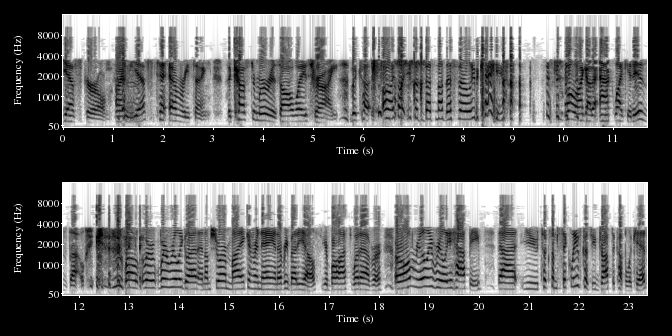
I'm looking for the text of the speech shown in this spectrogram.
yes girl. I'm yes to everything. The customer is always right. The cu- oh, I thought you said that that's not necessarily the case. well, I got to act like it is, though. well, we're we're really glad, and I'm sure Mike and Renee and everybody else, your boss, whatever, are all really really happy that you took some sick leave because you dropped a couple of kids.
